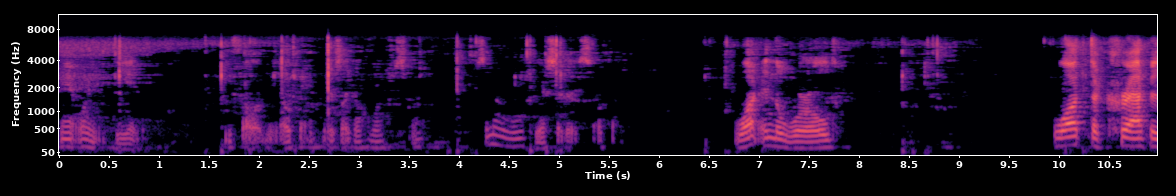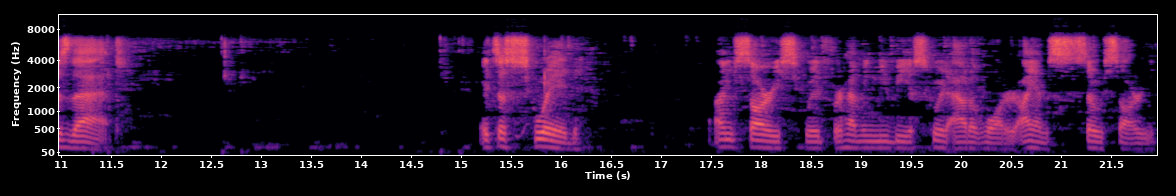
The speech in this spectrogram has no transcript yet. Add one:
Can't wait it. You followed me. Okay, there's like a whole bunch of stuff. Someone Yes, it is. Okay. What in the world? What the crap is that? It's a squid. I'm sorry, squid, for having you be a squid out of water. I am so sorry.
